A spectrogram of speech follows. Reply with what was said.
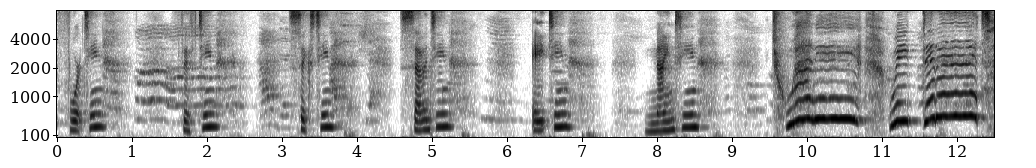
14, 15, 16, 17, 18, 19, 20. We did it!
